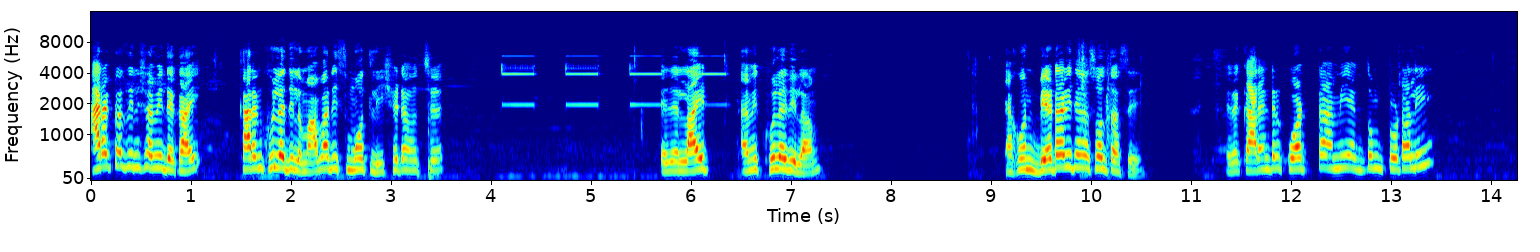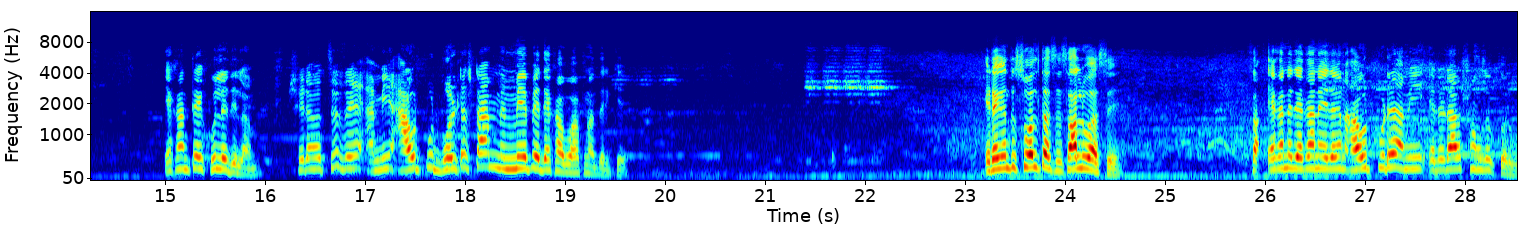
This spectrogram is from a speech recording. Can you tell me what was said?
আরেকটা জিনিস আমি দেখাই কারেন্ট খুলে দিলাম, আবার স্মুথলি সেটা হচ্ছে, এই যে লাইট আমি খুলে দিলাম। এখন ব্যাটারি থেকে চলতেছে। এটা কারেন্টের কোয়ারটা আমি একদম টোটালি এখান থেকে খুলে দিলাম। সেটা হচ্ছে যে আমি আউটপুট ভোল্টেজটা মেপে দেখাবো আপনাদেরকে। এটা কিন্তু চলতেছে, চালু আছে। এখানে দেখানে, এই দেখেন আউটপুটে আমি এটা সংযোগ করব।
